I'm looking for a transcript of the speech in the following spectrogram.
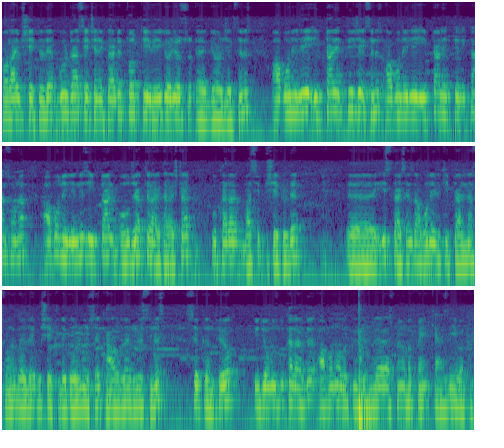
Kolay bir şekilde burada seçeneklerde TOT TV'yi e, göreceksiniz. Aboneliği iptal et diyeceksiniz. Aboneliği iptal ettirdikten sonra aboneliğiniz iptal olacaktır arkadaşlar. Bu kadar basit bir şekilde e, isterseniz abonelik iptalinden sonra böyle bu şekilde görünürse kaldırabilirsiniz. Sıkıntı yok. Videomuz bu kadardı. Abone olup bildirimleri açmayı unutmayın. Kendinize iyi bakın.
